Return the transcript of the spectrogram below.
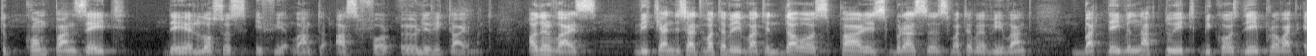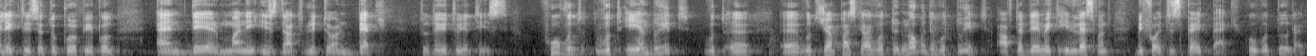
to compensate their losses if we want to ask for early retirement. Otherwise, we can decide whatever we want in Davos, Paris, Brussels, whatever we want, but they will not do it because they provide electricity to poor people and their money is not returned back to the utilities. Who would, would Iain do it? Would, uh, uh, would Jean-Pascal would do it? Nobody would do it after they make the investment before it is paid back. Who would do that?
